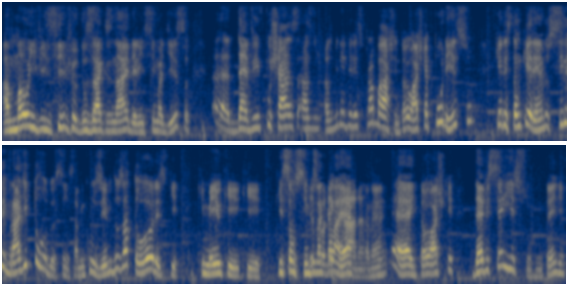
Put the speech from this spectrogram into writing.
a mão invisível do Zack Snyder em cima disso é, deve puxar as, as, as bilheterias pra baixo. Então eu acho que é por isso que eles estão querendo se livrar de tudo, assim, sabe? Inclusive dos atores, que, que meio que, que, que são símbolos daquela Desconectar, época, né? É, então eu acho que deve ser isso, entende?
